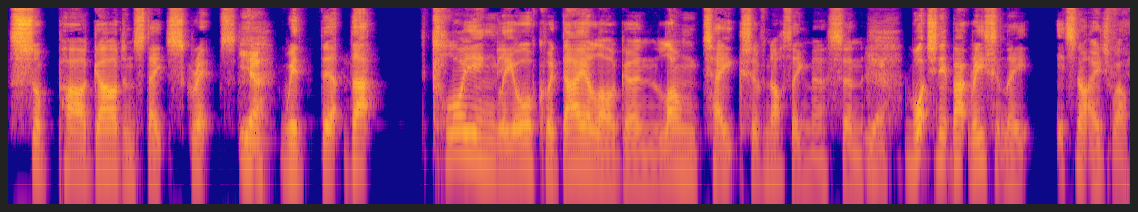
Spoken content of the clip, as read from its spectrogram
subpar Garden State scripts Yeah. with the, that cloyingly awkward dialogue and long takes of nothingness and Yeah. watching it back recently it's not aged well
